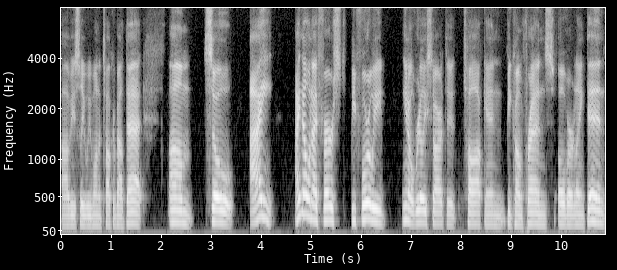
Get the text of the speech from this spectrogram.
Obviously, we want to talk about that. Um, so I I know when I first before we you know, really start to talk and become friends over LinkedIn,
